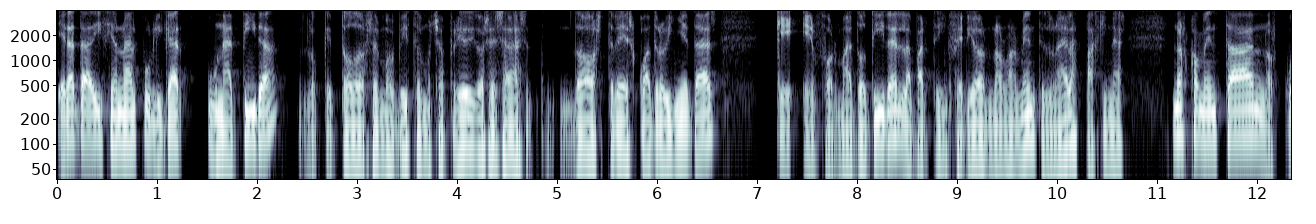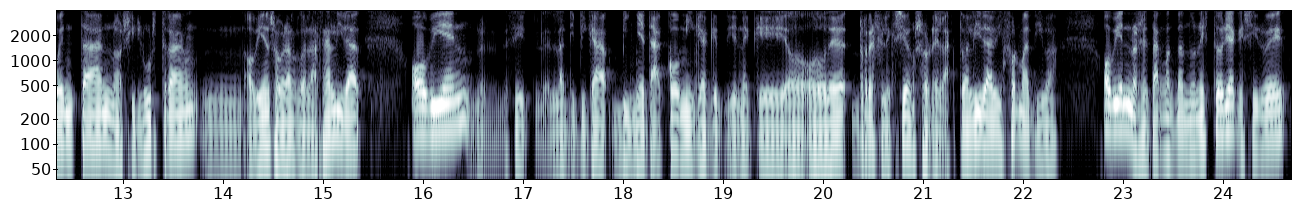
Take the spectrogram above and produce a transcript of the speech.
era tradicional publicar una tira, lo que todos hemos visto en muchos periódicos, esas dos, tres, cuatro viñetas que en formato tira, en la parte inferior normalmente de una de las páginas, nos comentan, nos cuentan, nos ilustran, mm, o bien sobre algo de la realidad, o bien, es decir, la típica viñeta cómica que tiene que, o, de reflexión sobre la actualidad informativa, o bien nos están contando una historia que sirve,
